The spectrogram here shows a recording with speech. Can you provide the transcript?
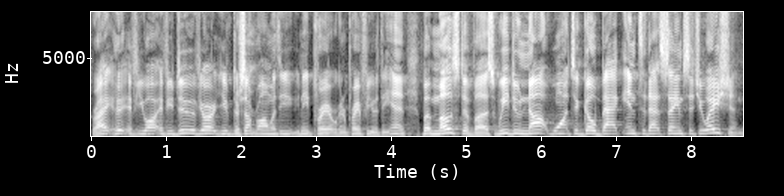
right? If you are, if you do, if you are, you, there's something wrong with you, you need prayer. We're going to pray for you at the end. But most of us, we do not want to go back into that same situation,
